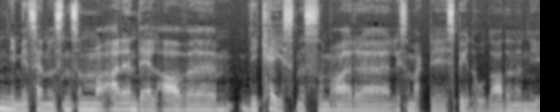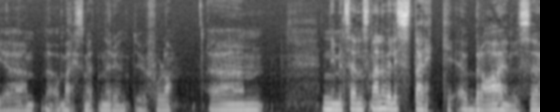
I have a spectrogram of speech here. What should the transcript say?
Nimitz-hendelsen som er en del av eh, de casene som har eh, liksom vært i spydhodet av denne nye eh, oppmerksomheten rundt ufoer. Um, Nimitz-hendelsen er en veldig sterk, bra hendelse.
